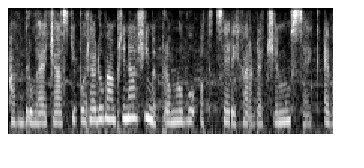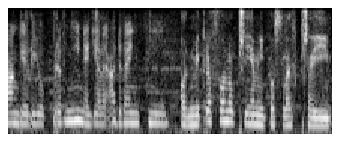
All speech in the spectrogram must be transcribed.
A v druhé části pořadu vám přinášíme promluvu otce Richarda Čemuse k evangeliu první neděle adventní. Od mikrofonu příjemný poslech přejí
